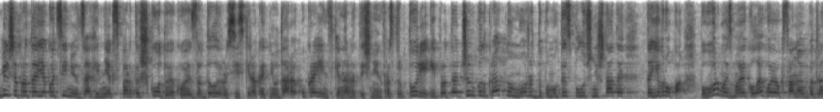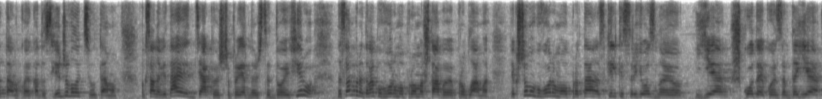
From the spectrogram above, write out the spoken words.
Більше про те, як оцінюють західні експерти шкоду, якої завдали російські ракетні удари українській енергетичній інфраструктурі, і про те, чим конкретно можуть допомогти Сполучені Штати та Європа. Поговоримо із моєю колегою Оксаною Бедратенко, яка досліджувала цю тему. Оксано, вітаю! Дякую, що приєднуєшся до ефіру. Насамперед, давай поговоримо про масштаби проблеми. Якщо ми говоримо про те, наскільки серйозною є шкода, якої завдає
